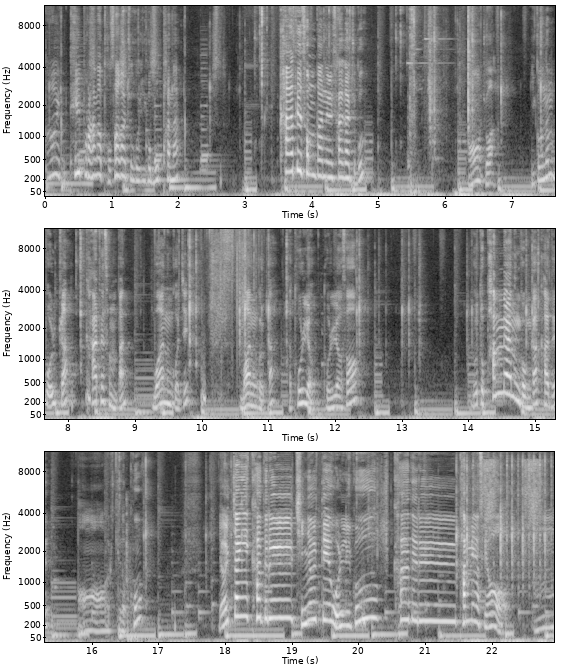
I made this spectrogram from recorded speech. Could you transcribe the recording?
아 테이블 하나 더 사가지고 이거 못 파나? 카드 선반을 사가지고. 어 좋아. 이거는 뭘까? 카드 선반? 뭐 하는 거지? 뭐 하는 걸까? 자 돌려 돌려서 이것도 판매하는 건가 카드? 어 이렇게 놓고 10장의 카드를 진열대에 올리고 카드를 판매하세요. 음.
